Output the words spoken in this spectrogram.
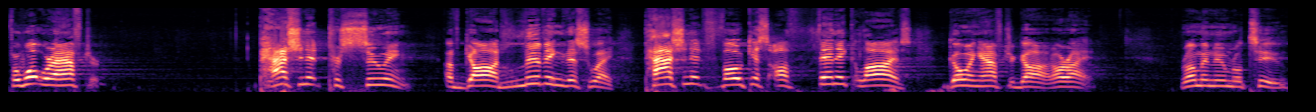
for what we're after. Passionate pursuing of God, living this way. Passionate, focus, authentic lives going after God. All right. Roman numeral 2.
